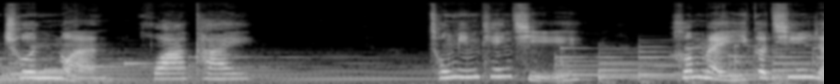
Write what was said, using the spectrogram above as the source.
春暖花开。从明天起，和每一个亲人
